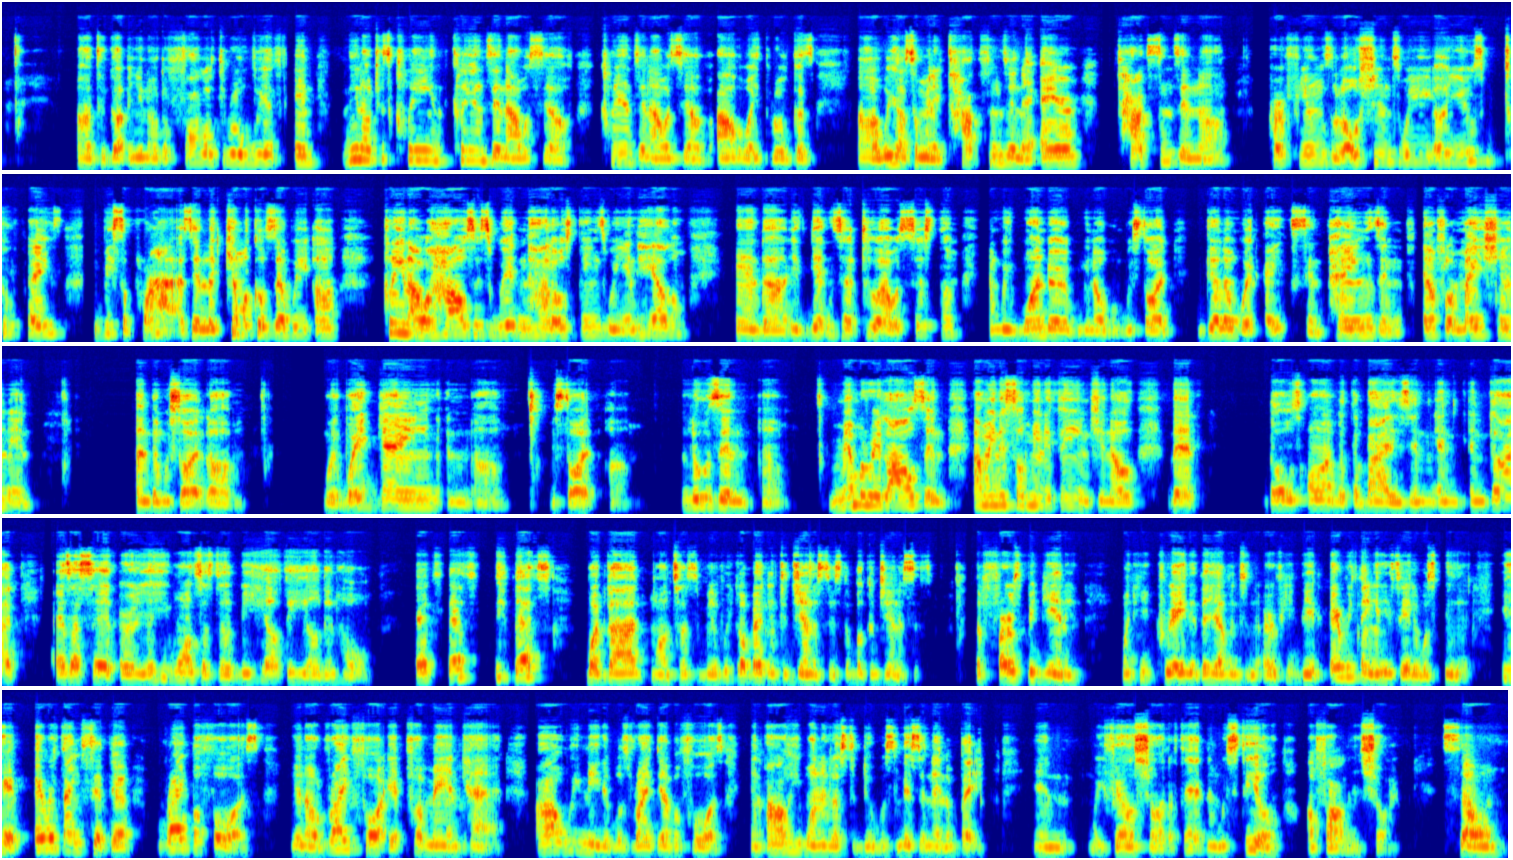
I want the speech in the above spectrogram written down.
uh, to go, you know, to follow through with and you know, just clean cleansing ourselves, cleansing ourselves all the way through because uh, we have so many toxins in the air, toxins in uh, perfumes, lotions we uh, use, toothpaste. You'd be surprised. And the chemicals that we uh, clean our houses with and how those things we inhale them and uh, it gets into our system, and we wonder, you know, we start dealing with aches and pains and inflammation, and and then we start um, with weight gain, and um, we start um, losing um, memory loss, and I mean, there's so many things, you know, that goes on with the bodies, and and and God, as I said earlier, He wants us to be healthy, healed, and whole. That's that's that's what God wants us to be. If we go back into Genesis, the book of Genesis, the first beginning, when He created the heavens and the earth, He did everything, and He said it was good. He had everything set there right before us you know, right for it for mankind. All we needed was right there before us, and all he wanted us to do was listen and obey. And we fell short of that, and we still are falling short. So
